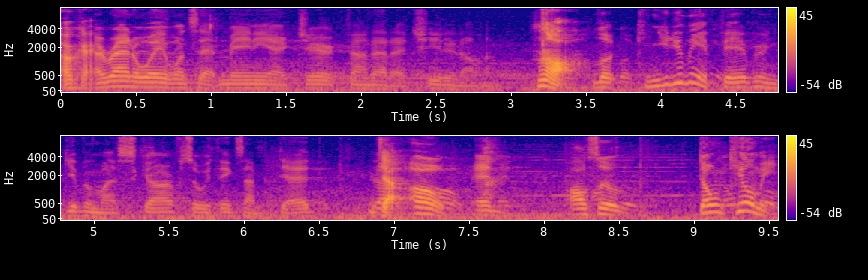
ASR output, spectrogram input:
Okay. I ran away once that maniac Jarek found out I cheated on him. Oh, Look, can you do me a favor and give him my scarf so he thinks I'm dead? Yeah. Uh, oh, and also, don't kill me.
